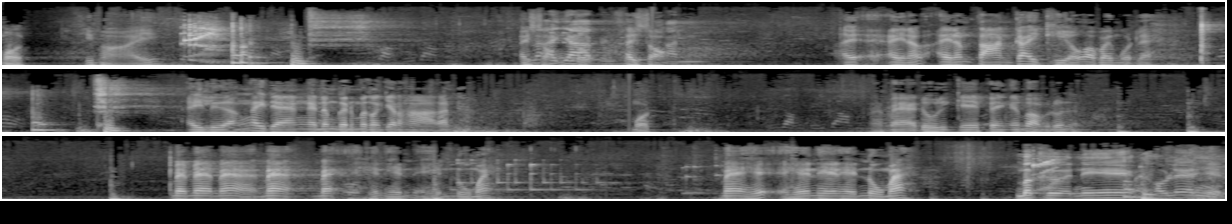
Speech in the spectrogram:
หมดที่หายไอ้สองและาญาตัวเป็นไอ้สองสำคัญไอ้ไอ้น้ำไอ้น้ำตาลกับไอ้เขียวเอาไปหมดเลย ไอ้เหลืองไอ้แดงไอ้น้ำเงินมันต้องจะหากัน หมด แม่ดูลิเกเป็นกันเปล่าไม่รู้นะแม่แม่แม่แม่แม่เห็นเห็นเห็นหนูไหมแม่เห็นเห็นเห็นเห็นหนูไหม เมื่อคืนนี้เขาเล่นเห็น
